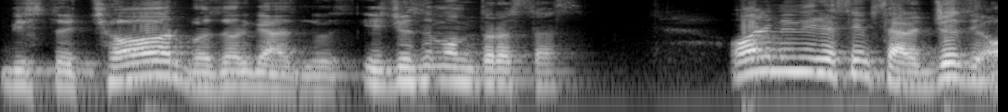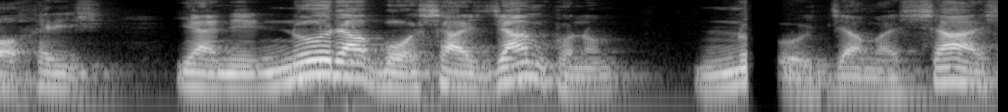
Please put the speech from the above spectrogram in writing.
24 بزرگ از 9 این جزء ما درست است. حالا می می‌رسیم سر جزء آخریش. یعنی 9 را با 6 جمع کنم. 9 جمع 6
